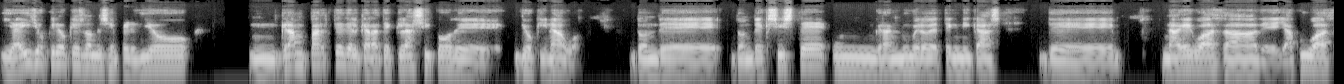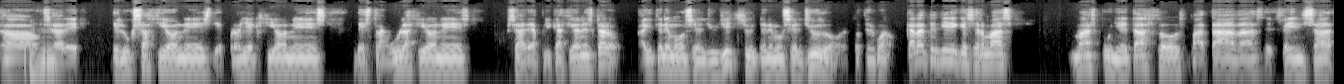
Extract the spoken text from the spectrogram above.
y ahí yo creo que es donde se perdió mm, gran parte del karate clásico de Okinawa donde, donde existe un gran número de técnicas de nagewaza, de yakuwaza, o sea, de, luxaciones, de proyecciones, de estrangulaciones, o sea, de aplicaciones. Claro, ahí tenemos el jiu-jitsu y tenemos el judo. Entonces, bueno, karate tiene que ser más, más puñetazos, patadas, defensas,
